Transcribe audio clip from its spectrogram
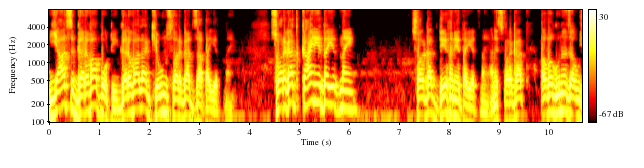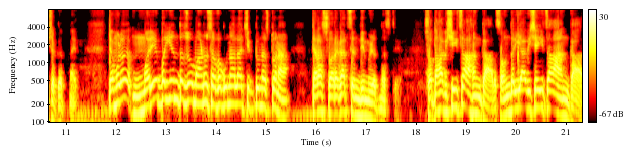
याच गर्वापोटी गर्वाला घेऊन स्वर्गात जाता येत नाही. स्वर्गात काय नेता येत नाही? स्वर्गात देह नेता येत नाही आणि स्वर्गात अवगुण जाऊ शकत नाहीत. त्यामुळं मरेपर्यंत जो माणूस अवगुणाला चिकटून असतो ना त्याला स्वर्गात संधी मिळत नसते. स्वतःविषयीचा अहंकार सौंदर्याविषयीचा अहंकार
